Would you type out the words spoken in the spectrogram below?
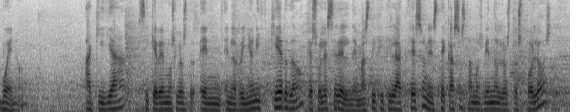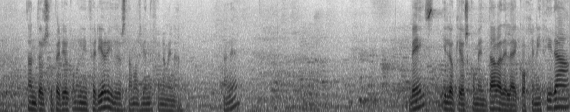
Bueno, aquí ya sí que vemos los en, en, el riñón izquierdo, que suele ser el de más difícil acceso, en este caso estamos viendo los dos polos, tanto el superior como el inferior, y lo estamos viendo fenomenal. ¿Veis? Y lo que os comentaba de la ecogenicidad,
